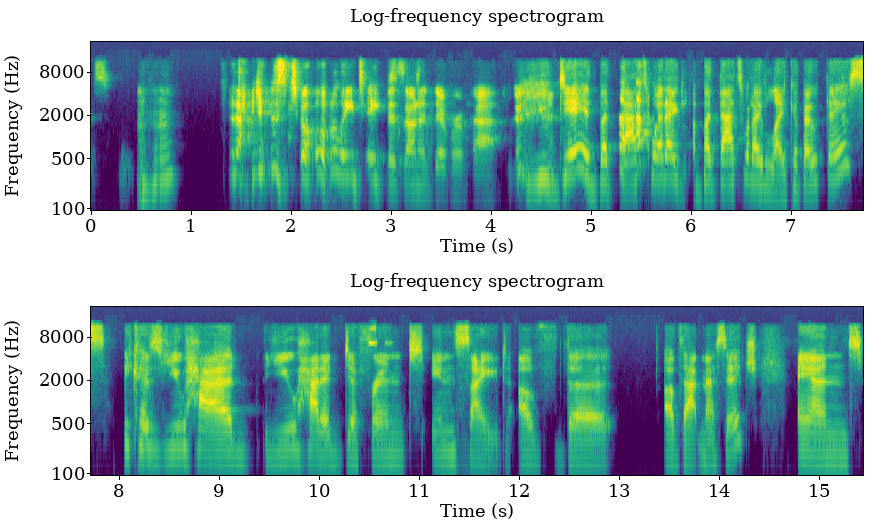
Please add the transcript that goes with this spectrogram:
is. And I just totally take this on a different path. you did but that's what i but that's what i like about this because you had you had a different insight of the of that message and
